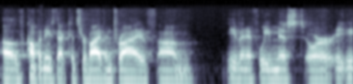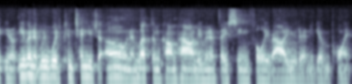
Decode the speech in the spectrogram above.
of companies that could survive and thrive um, even if we missed or you know even if we would continue to own and let them compound even if they seem fully valued at any given point.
